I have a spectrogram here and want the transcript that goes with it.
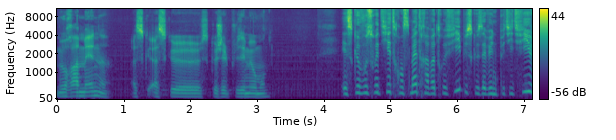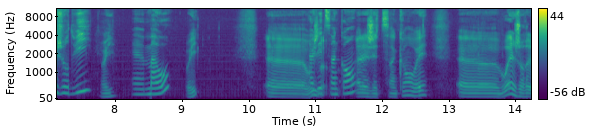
me ramène à ce que, à ce que, ce que j'ai le plus aimé au monde. Est-ce que vous souhaitiez transmettre à votre fille, puisque vous avez une petite fille aujourd'hui, Oui. Mao, Euh, oui, âgée bah, de 5 ans À l'âge de 5 ans, ouais. Euh, ouais, j'aurais,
